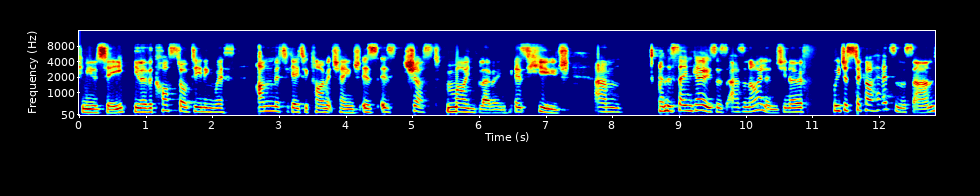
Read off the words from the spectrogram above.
community. You know, the cost of dealing with unmitigated climate change is is just mind blowing. It's huge. Um, and the same goes as as an island. You know, if we just stick our heads in the sand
